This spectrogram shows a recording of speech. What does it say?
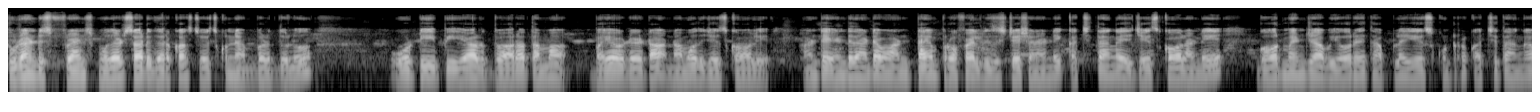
చూడండి ఫ్రెండ్స్ మొదటిసారి దరఖాస్తు చేసుకునే అభ్యర్థులు ఓటీపీఆర్ ద్వారా తమ బయోడేటా నమోదు చేసుకోవాలి. అంటే ఏంటిదంటే వన్ టైం ప్రొఫైల్ రిజిస్ట్రేషన్ అండి. ఖచ్చితంగా ఇది చేసుకోవాలండి. గవర్నమెంట్ జాబ్ ఎవరైతే అప్లై చేసుకుంటారో ఖచ్చితంగా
